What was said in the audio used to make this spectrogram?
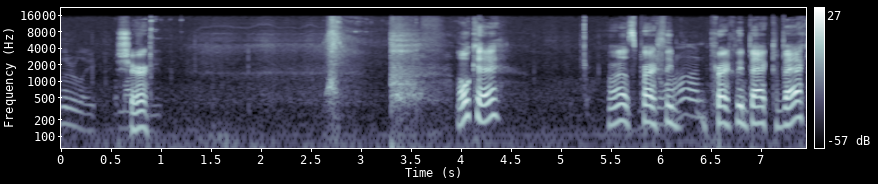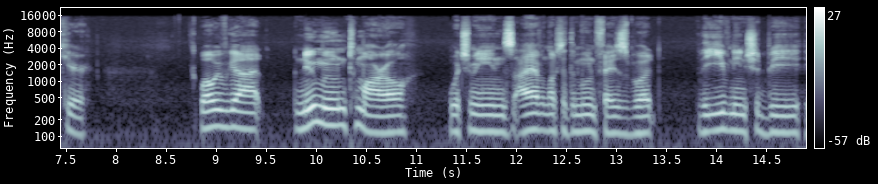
clearly. Sure. Okay. Well, it's practically practically back to back here. Well, we've got new moon tomorrow, which means I haven't looked at the moon phases, but the evening should be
